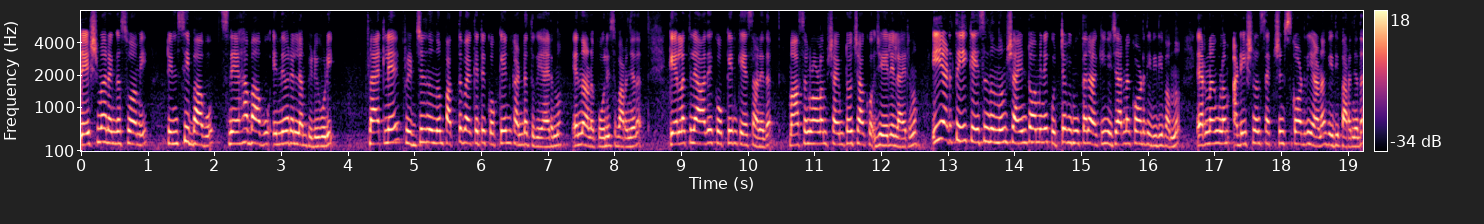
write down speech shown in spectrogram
രേഷ്മ രംഗസ്വാമി ടിൻസി ബാബു സ്നേഹ ബാബു എന്നിവരെല്ലാം പിടികൂടി. ഫ്ളാറ്റിലെ ഫ്രിഡ്ജിൽ നിന്നും പത്ത് പാക്കറ്റ് കൊക്കൈൻ കണ്ടെത്തുകയായിരുന്നു എന്നാണ് പോലീസ് പറഞ്ഞത്. കേരളത്തിലെ ആദ്യ കൊക്കൈൻ കേസാണിത്. മാസങ്ങളോളം ഷൈൻ ടോ ചാക്കോ ജയിലിലായിരുന്നു. ഈ അടുത്ത് ഈ കേസിൽ നിന്നും ഷൈൻ ടോമിനെ കുറ്റവിമുക്തനാക്കി വിചാരണ കോടതി വിധി വന്നു. എറണാകുളം അഡീഷണൽ സെക്ഷൻസ് കോടതിയാണ് വിധി പറഞ്ഞത്.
